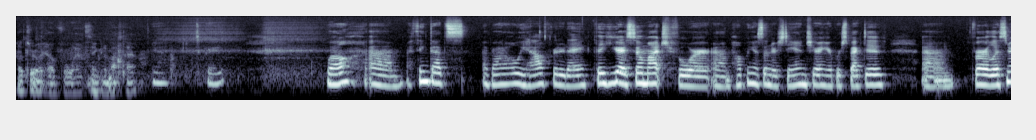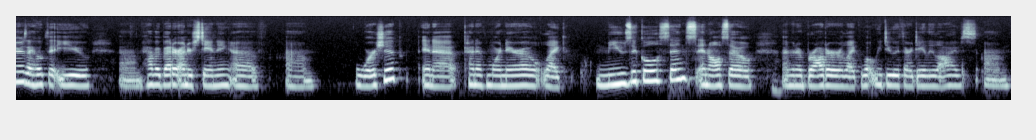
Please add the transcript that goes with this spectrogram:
That's a really helpful way of thinking about that. Yeah, that's great. Well, um, I think that's about all we have for today. Thank you guys so much for um, helping us understand, sharing your perspective. Um, for our listeners, I hope that you um, have a better understanding of um, worship in a kind of more narrow, like musical sense, and also um, in a broader, like what we do with our daily lives. Um,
